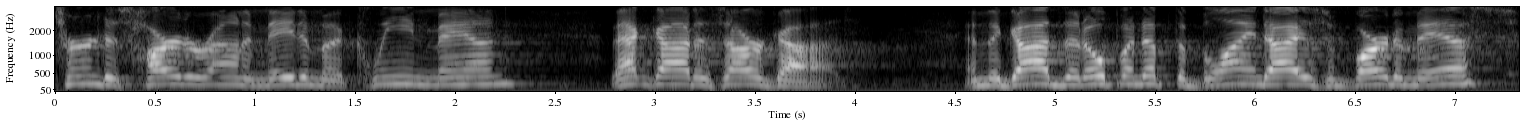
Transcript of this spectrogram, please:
turned his heart around and made him a clean man, that God is our God. And the God that opened up the blind eyes of Bartimaeus,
